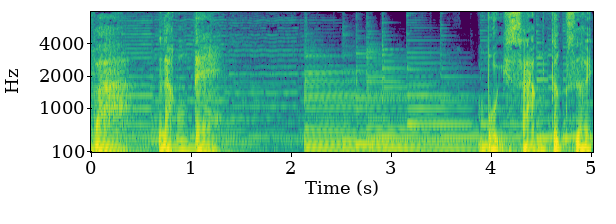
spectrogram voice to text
và lắng nghe. Mỗi sáng thức dậy,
